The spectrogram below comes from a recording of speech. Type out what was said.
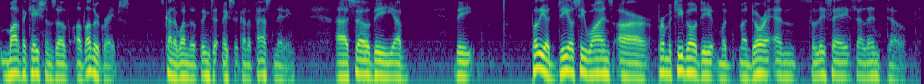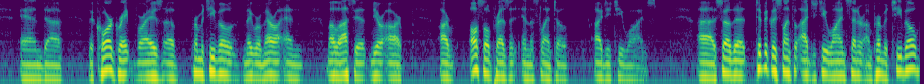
modifications of, of other grapes. It's kind of one of the things that makes it kind of fascinating. Uh, so the uh, the Puglia DOC wines are Primitivo di Manduria and Salice Salento. And uh, the core grape varieties of Primitivo, Negroamaro, and Malvasia Nera are, are also present in the Salento IGT wines. Uh, so the typically Salento IGT wines center on Primitivo,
